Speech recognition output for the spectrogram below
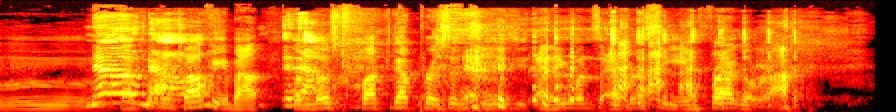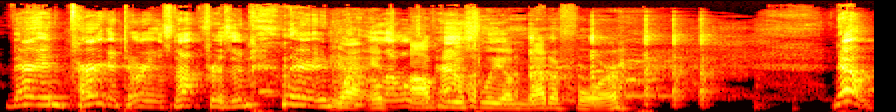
Mm, No, that's what no. we're talking about. The No. most fucked up prison anyone's ever seen. Fraggle Rock. they're in purgatory. It's not prison. they're in Yeah, one of the it's levels of hell. obviously a metaphor. No!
